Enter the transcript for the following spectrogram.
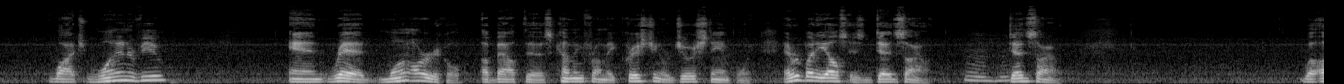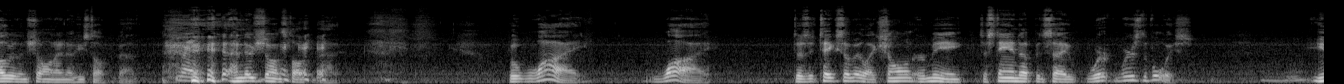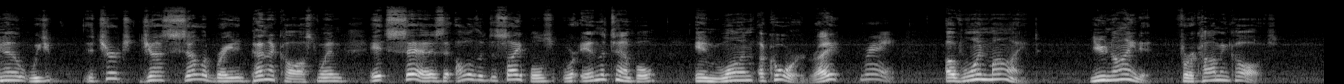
watched one interview and read one article about this coming from a Christian or Jewish standpoint. Everybody else is dead silent. Mm-hmm. Dead silent. Well, other than Sean, I know he's talked about it. Right. I know Sean's talked about it. But why, why does it take somebody like Sean or me to stand up and say, Where, "Where's the voice"? Mm-hmm. You know, we the church just celebrated Pentecost when it says that all the disciples were in the temple in one accord, right? Right. Of one mind, united for a common cause.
